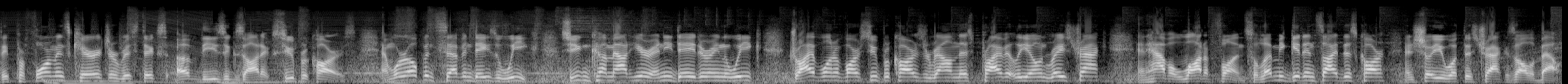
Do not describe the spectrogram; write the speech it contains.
the performance characteristics of these exotic supercars. And we're open seven days a week. So you can come out here any day during the week, drive one of our supercars around this privately owned racetrack and have a lot of fun. So let me get inside this car and show you what this track is all about.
